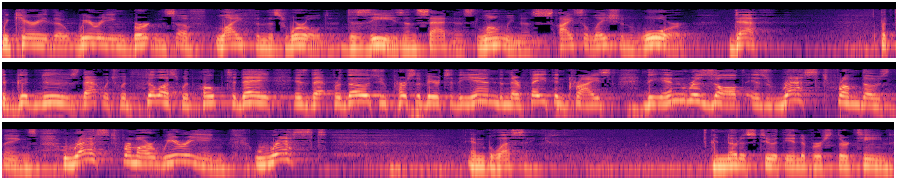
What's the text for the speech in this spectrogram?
We carry the wearying burdens of life in this world disease and sadness, loneliness, isolation, war, death. But the good news, that which would fill us with hope today, is that for those who persevere to the end in their faith in Christ, the end result is rest from those things, rest from our wearying, rest and blessing. And notice too at the end of verse 13,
